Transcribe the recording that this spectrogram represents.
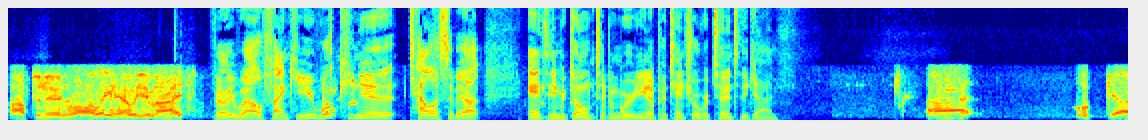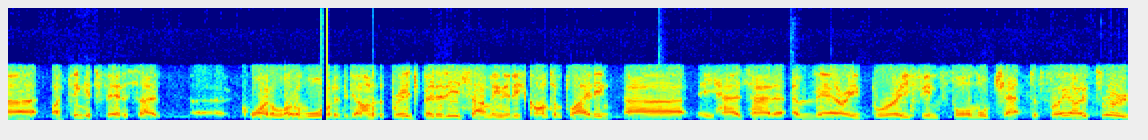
Afternoon, Riley. How are you, mate? Very well, thank you. What can you tell us about Anthony McDonald, Tipungwuti and a potential return to the game? Uh, look, uh, I think it's fair to say uh, quite a lot of water to go under the bridge, but it is something that he's contemplating. Uh, he has had a, a very brief, informal chat to Freo through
